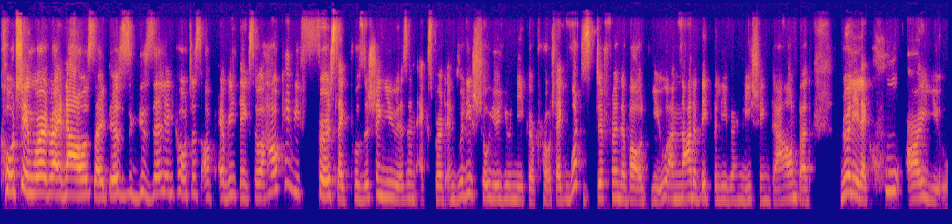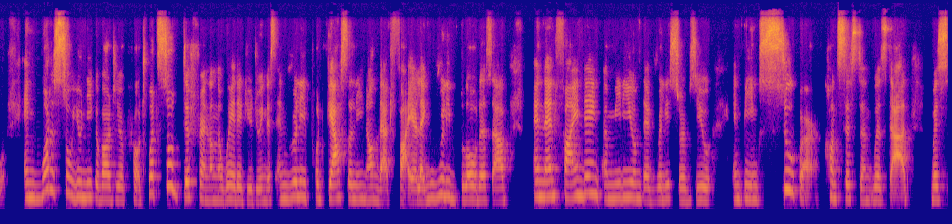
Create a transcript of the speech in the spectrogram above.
coaching word right now is like there's a gazillion coaches of everything. So how can we first like position you as an expert and really show your unique approach? Like what's different about you? I'm not a big believer in niching down but really like who are you? And what is so unique about your approach? What's so different on the way that you're doing this? And really put gasoline on that fire like really blow this up. And then finding a medium that really serves you and being super consistent with that with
